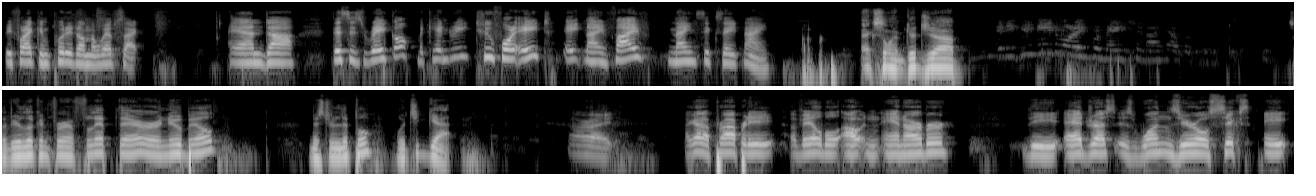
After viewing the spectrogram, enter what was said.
before I can put it on the website. And uh, this is Rachel McKendry, 248-895-9689. Excellent. Good job. So if you're looking for a flip there or a new build, Mr. Lipple, what you got? All right. I got a property available out in Ann Arbor. The address is 1068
